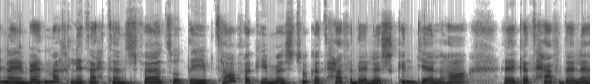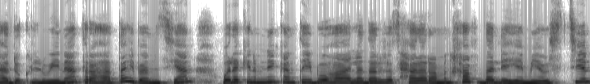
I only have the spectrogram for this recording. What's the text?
هنايا بعد ما خليتها حتى نشفات وطيبتها فكيما شفتوا كتحافظ على الشكل ديالها. آه، كتحافظ على هادوك اللوينات راها طايبه مزيان ولكن منين كنطيبوها على درجة حرارة منخفضه اللي هي 160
